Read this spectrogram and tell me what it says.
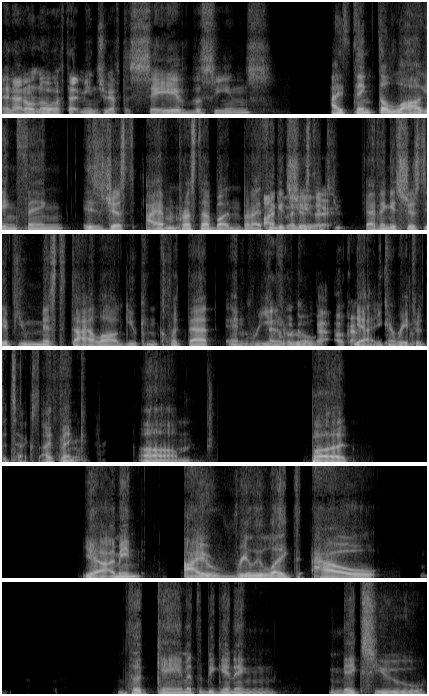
and I don't know if that means you have to save the scenes. I think the logging thing is just I haven't pressed that button, but I think it's just if you, I think it's just if you missed dialogue, you can click that and read And it would go through. Okay. Yeah, you can read through the text. I think. Um, but yeah, I mean, I really liked how the game at the beginning makes you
